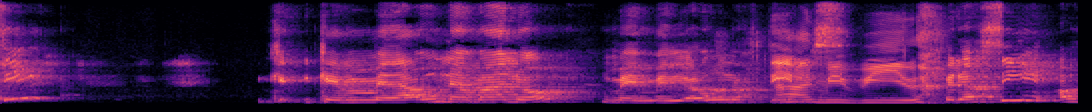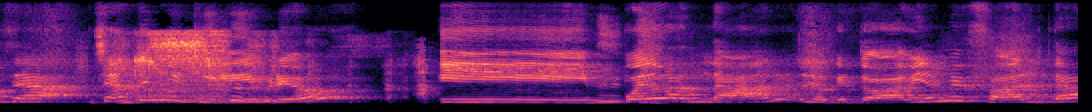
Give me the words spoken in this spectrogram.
sí. Que, que me daba una mano, me, me dio algunos tips. Ay, mi vida. Pero sí, o sea, ya tengo equilibrio y puedo andar. Lo que todavía me falta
